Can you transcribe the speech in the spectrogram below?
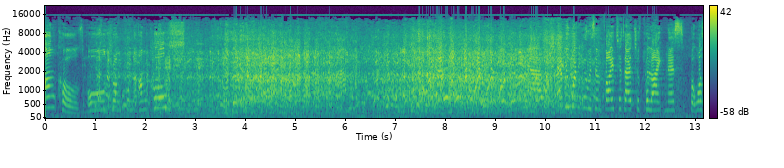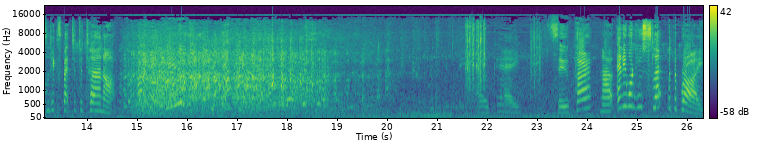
uncles. All drunken uncles. now, everyone who was invited out of politeness but wasn't expected to turn up. Okay. Super. Now, anyone who slept with the bride.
